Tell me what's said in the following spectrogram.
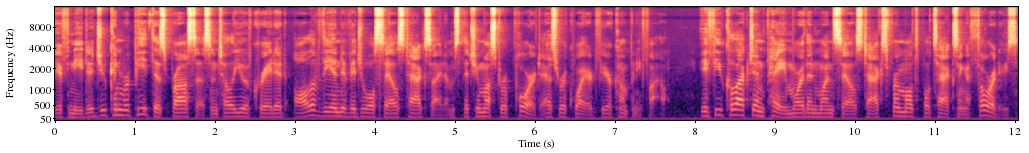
If needed, you can repeat this process until you have created all of the individual sales tax items that you must report as required for your company file. If you collect and pay more than one sales tax from multiple taxing authorities,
